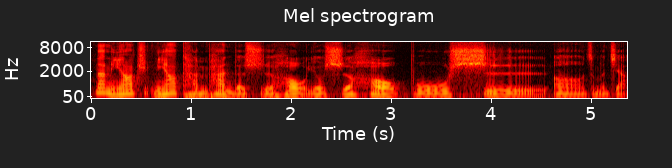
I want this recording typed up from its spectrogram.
那你要去你要谈判的时候，有时候不是呃怎么讲，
